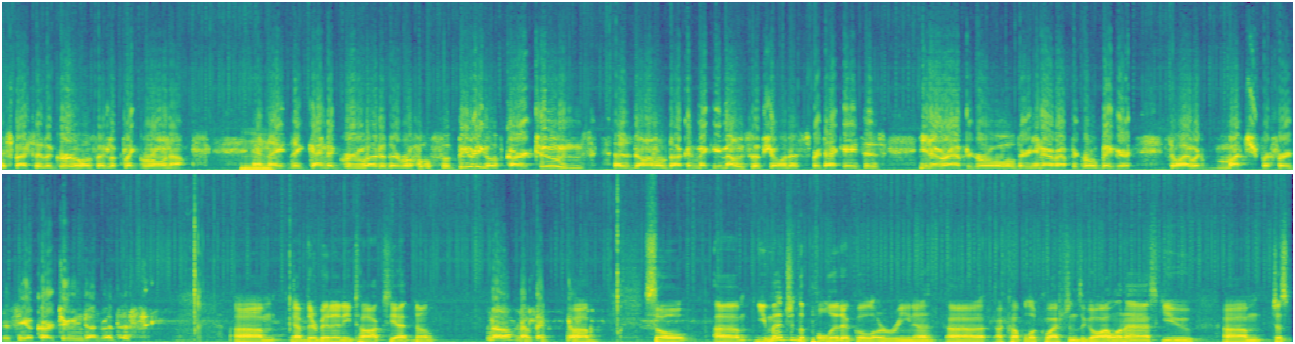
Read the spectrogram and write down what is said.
especially the girls, they looked like grown-ups. Mm. And they, they kind of grew out of their roles. The beauty of cartoons, as Donald Duck and Mickey Mouse have shown us for decades, is you never have to grow older, you never have to grow bigger. So I would much prefer to see a cartoon done with this. Um, have there been any talks yet? No. No, nothing. Okay. No. Um, so um, you mentioned the political arena uh, a couple of questions ago. I want to ask you, um, just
